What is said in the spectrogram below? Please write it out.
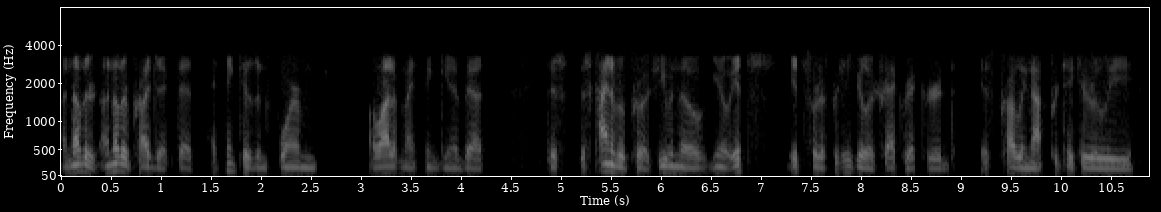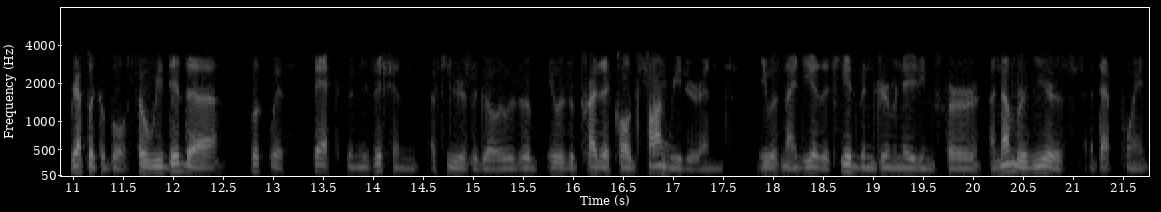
another another project that I think has informed a lot of my thinking about this this kind of approach. Even though you know its its sort of particular track record is probably not particularly replicable. So we did a book with Beck, the musician, a few years ago. It was a it was a project called Song Reader, and it was an idea that he had been germinating for a number of years at that point,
